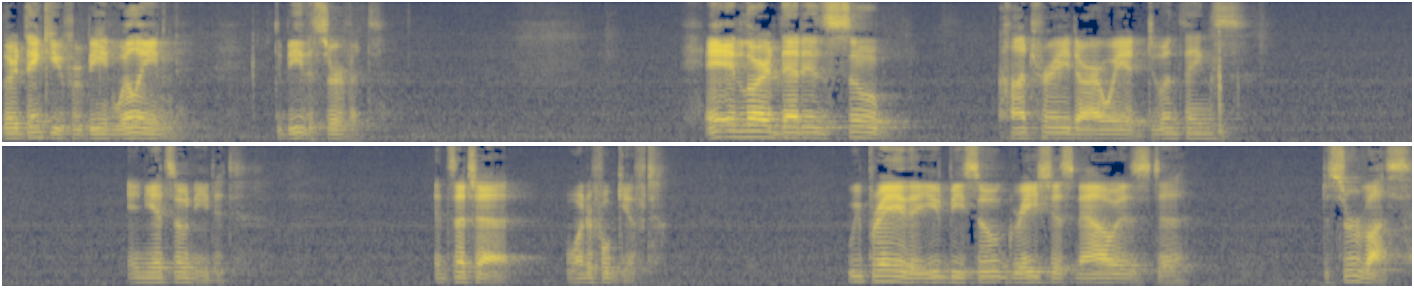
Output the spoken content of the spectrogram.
Lord, thank you for being willing to be the servant. And Lord, that is so contrary to our way of doing things, and yet so needed and such a wonderful gift. We pray that you'd be so gracious now as to, to serve us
